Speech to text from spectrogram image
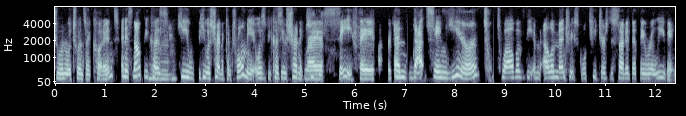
to and which ones I couldn't. And it's not because Mhm. he he was trying to control me. It was because he was trying to keep me safe. Safe. And that same year, tw- 12 of the elementary school teachers decided that they were leaving.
